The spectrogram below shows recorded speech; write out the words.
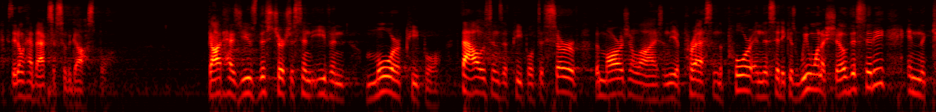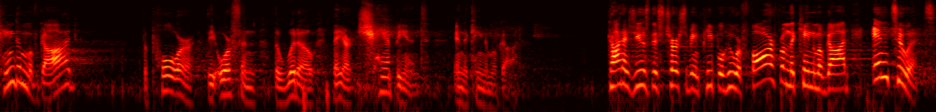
because they don't have access to the gospel. God has used this church to send even more people, thousands of people, to serve the marginalized and the oppressed and the poor in this city because we want to show this city in the kingdom of God the poor, the orphan, the widow, they are championed in the kingdom of God. God has used this church to bring people who are far from the kingdom of God into it.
